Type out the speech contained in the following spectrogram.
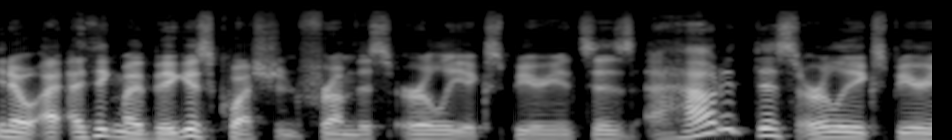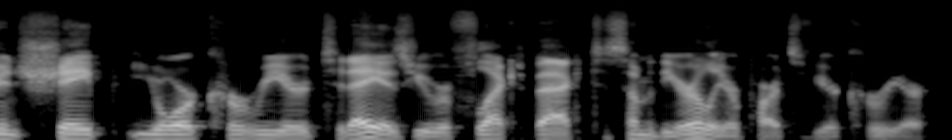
You know, I, I, think my biggest question from this early experience is how did this early experience shape your career today as you reflect back to some of the earlier parts of your career?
